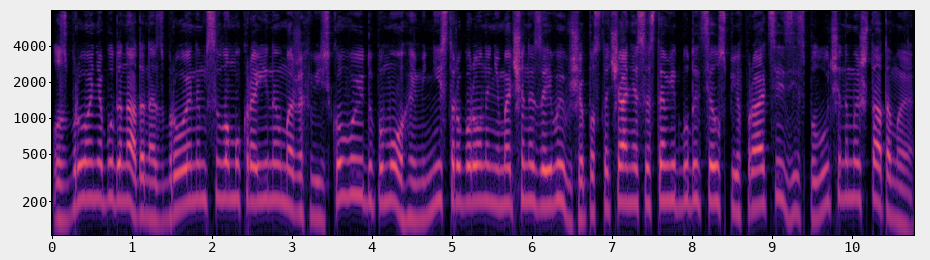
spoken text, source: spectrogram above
Озброєння буде надане Збройним силам України в межах військової допомоги. Міністр оборони Німеччини заявив, що постачання систем відбудеться у співпраці зі Сполученими Штатами.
